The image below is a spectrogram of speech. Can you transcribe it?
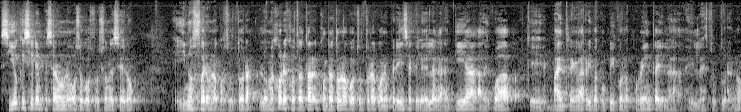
si yo quisiera empezar un negocio de construcción de cero, y no fuera una constructora, lo mejor es contratar, contratar una constructora con experiencia que le dé la garantía adecuada que va a entregar y va a cumplir con la postventa y la, y la estructura, ¿no?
